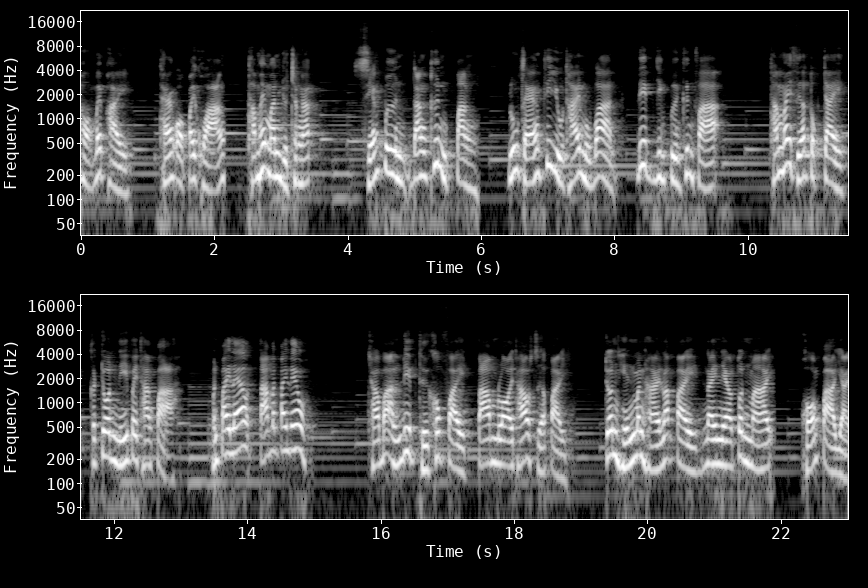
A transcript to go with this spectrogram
หอกไม้ไผ่แทงออกไปขวางทำให้มันหยุดชะงัก เสียงปืนดังขึ้นปัง ลุงแสงที่อยู่ท้ายหมู่บ้าน รีบยิงปืนขึ้นฟ้าทำให้เสือตกใจกระโจนหนีไปทางป่า มันไปแล้วตามมันไปเร็ว ชาวบ้านรีบถือคบไฟตามรอยเท้าเสือไป จนเห็นมันหายลับไปในแนวต้นไม้ของป่าใหญ่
